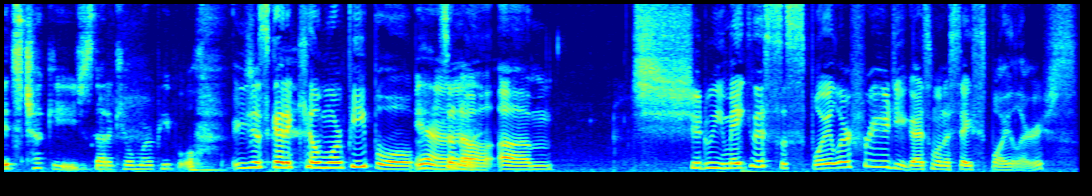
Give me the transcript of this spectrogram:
it's Chucky. You just gotta kill more people. you just gotta kill more people. Yeah. So no, um, should we make this a spoiler free? Do you guys want to say spoilers?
